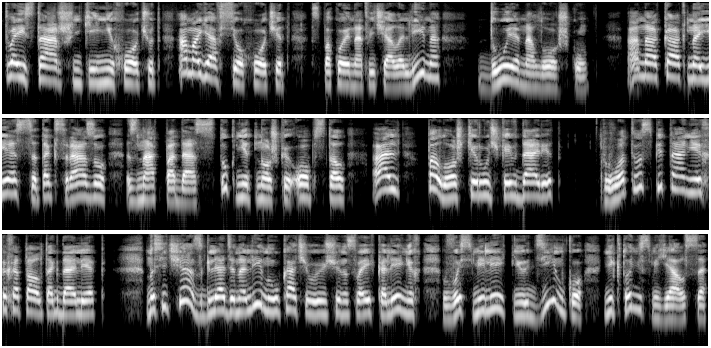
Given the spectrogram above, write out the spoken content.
твои старшенькие не хочут, а моя все хочет», — спокойно отвечала Лина, дуя на ложку. Она как наестся, так сразу знак подаст, стукнет ножкой об стол, аль по ложке ручкой вдарит. «Вот воспитание!» — хохотал тогда Олег. Но сейчас, глядя на Лину, укачивающую на своих коленях восьмилетнюю Динку, никто не смеялся.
